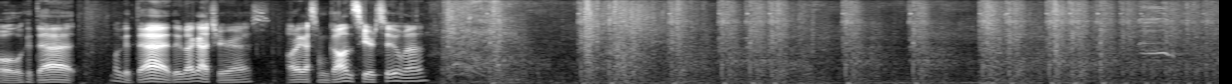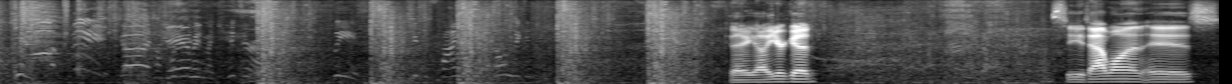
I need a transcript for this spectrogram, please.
Oh, look at that. Look at that, dude. I got your ass. Oh, I got some guns here too, man. There you go. You're good. Let's see. That one is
